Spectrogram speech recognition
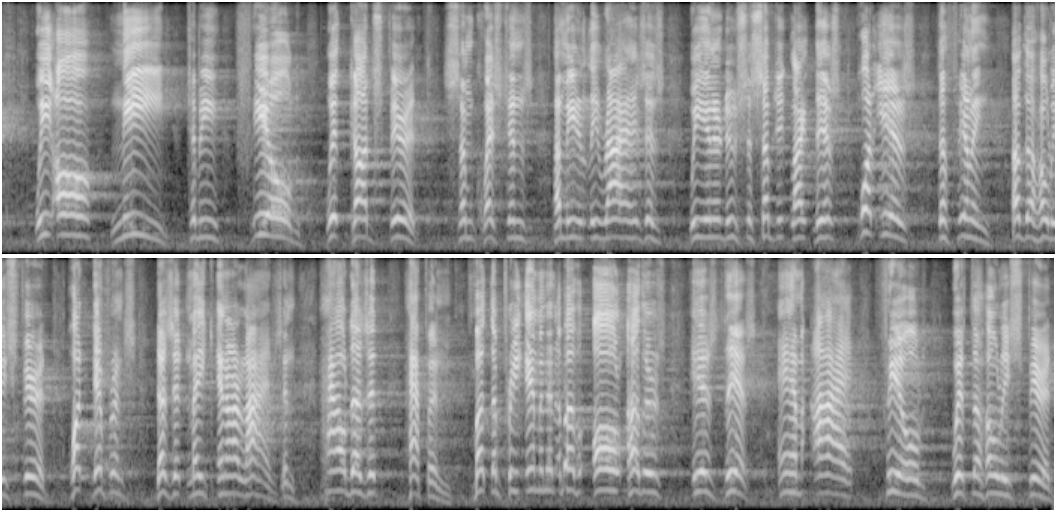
We all need to be filled with God's Spirit. Some questions immediately rise as we introduce a subject like this. What is the filling of the Holy Spirit? What difference does it make in our lives? And how does it happen? But the preeminent above all others is this Am I filled with the Holy Spirit?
